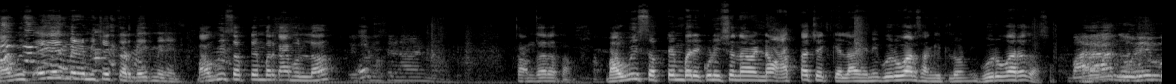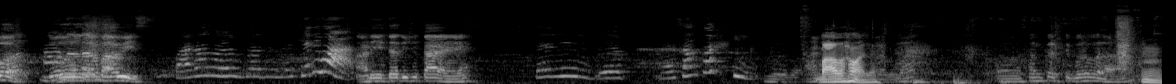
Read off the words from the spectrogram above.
बावीस एक एक मिनिट मी चेक करतो एक मिनिट. बावीस सप्टेंबर काय बोललं? थांब जरा थांब. बावीस सप्टेंबर एकोणीसशे नव्याण्णव आत्ता चेक केला ह्यानी गुरुवार सांगितलं आणि गुरुवारच असा. बारा नोव्हेंबर दोन हजार बावीस. बारा नोव्हेंबर शनिवार. आणि त्या दिवशी काय आहे? अं, संकष्टी. बाबा माझा अं, संकष्टी बरोबर आहे. हम्म.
